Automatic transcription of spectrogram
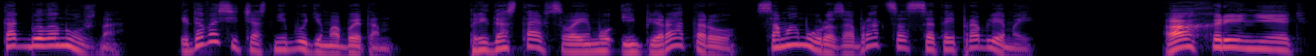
Так было нужно. И давай сейчас не будем об этом. Предоставь своему императору самому разобраться с этой проблемой. Охренеть!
